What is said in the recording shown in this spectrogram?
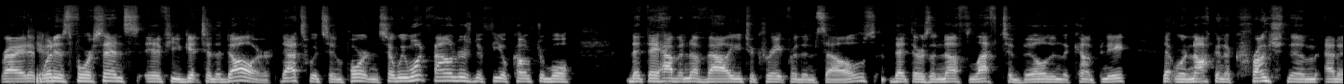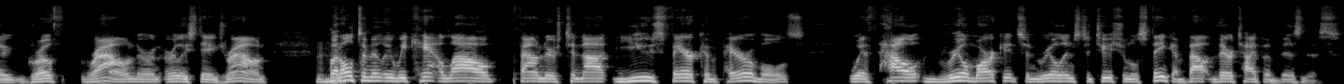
right? Yeah. What is four cents if you get to the dollar? That's what's important. So we want founders to feel comfortable that they have enough value to create for themselves, that there's enough left to build in the company, that we're not going to crunch them at a growth round or an early stage round Mm-hmm. But ultimately, we can't allow founders to not use fair comparables with how real markets and real institutionals think about their type of business.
